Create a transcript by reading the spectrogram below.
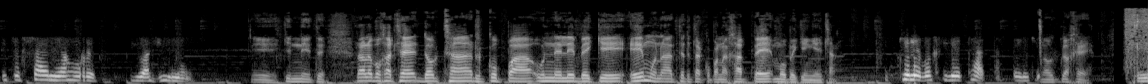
It's a sign ya gore you are human. Ee ke nnete. Ra lebogatlhe doctor re kopa o nne le beke e monate re tla kopana gape mo bekeng e tlang. Ke lebogile thata. Thank you. Utlwage e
